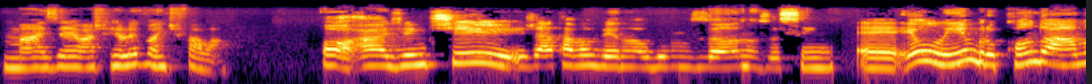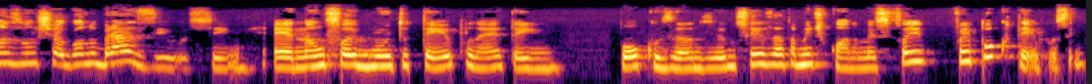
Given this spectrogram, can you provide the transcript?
mas eu acho relevante falar. Ó, a gente já estava vendo há alguns anos, assim. É, eu lembro quando a Amazon chegou no Brasil, assim. É, não foi muito tempo, né? Tem poucos anos, eu não sei exatamente quando, mas foi, foi pouco tempo, assim.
